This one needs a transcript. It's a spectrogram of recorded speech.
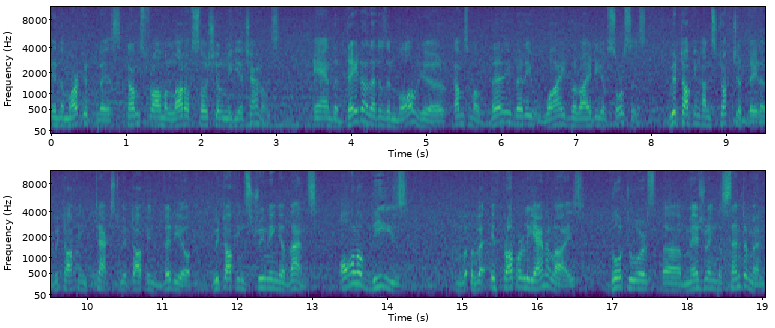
in the marketplace comes from a lot of social media channels. And the data that is involved here comes from a very, very wide variety of sources. We're talking unstructured data, we're talking text, we're talking video, we're talking streaming events. All of these, if properly analyzed, go towards uh, measuring the sentiment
